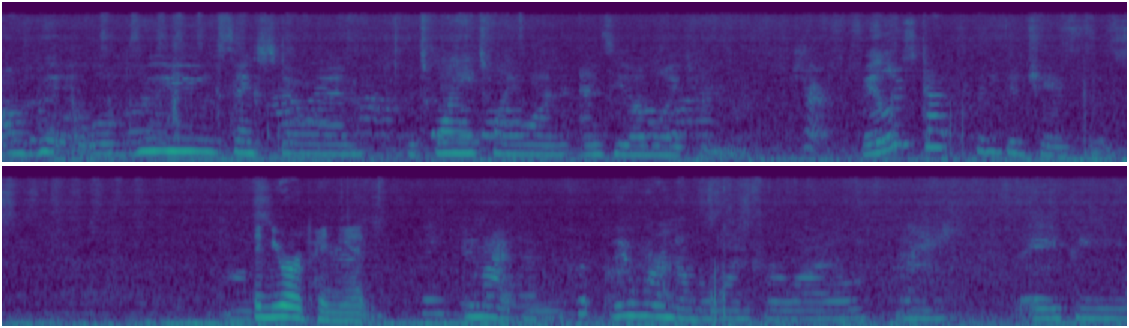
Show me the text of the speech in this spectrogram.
um, who, well, who you think's going to win the 2021 NCAA tournament. Sure. Baylor's got pretty good chances. In your opinion. in my opinion, they were number one for a while in the AP You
